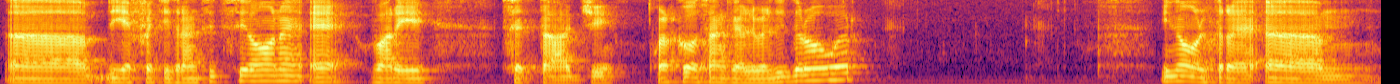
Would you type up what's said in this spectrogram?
di effetti transizione e vari settaggi. Qualcosa anche a livello di drawer Inoltre ehm,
